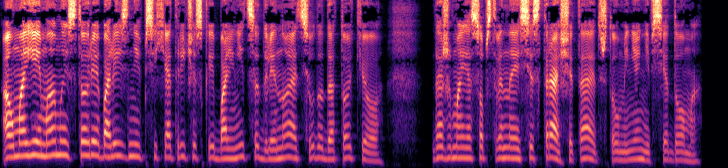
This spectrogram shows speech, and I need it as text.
а у моей мамы история болезни в психиатрической больнице длиной отсюда до Токио. Даже моя собственная сестра считает, что у меня не все дома.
